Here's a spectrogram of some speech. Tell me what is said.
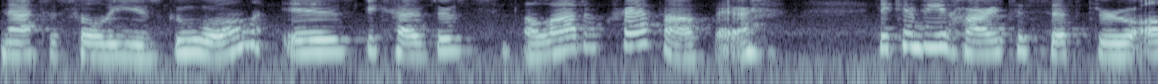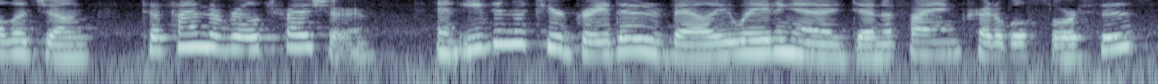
not to solely use Google is because there's a lot of crap out there. It can be hard to sift through all the junk to find the real treasure. And even if you're great at evaluating and identifying credible sources,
